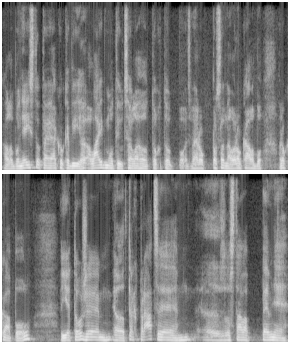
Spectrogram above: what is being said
alebo neistota je ako keby leitmotiv celého tohto, povedzme, rok, posledného roka alebo roka a pol, je to, že e, trh práce e, zostáva pevne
